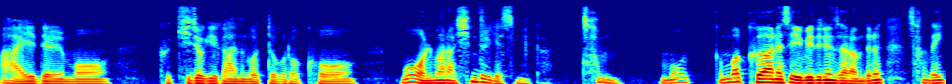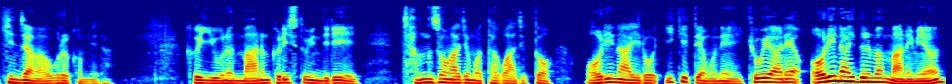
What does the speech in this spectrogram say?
아이들 뭐 그 기저귀 가는 것도 그렇고 뭐 얼마나 힘들겠습니까? 참 뭐 그 안에서 예배드리는 사람들은 상당히 긴장하고 그럴 겁니다. 그 이유는 많은 그리스도인들이 장성하지 못하고 아직도 어린아이로 있기 때문에 교회 안에 어린아이들만 많으면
